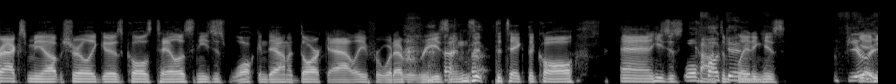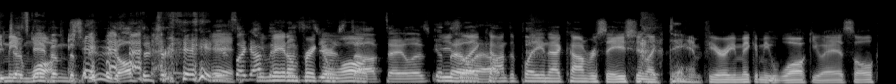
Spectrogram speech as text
cracks me up. Shirley goes, calls Talos, and he's just walking down a dark alley for whatever reason to, to, take the call. And he's just well, contemplating his. Fury yeah, just him gave him the boot off the train. yeah, he's like, I he made him freaking walk. Stop, Talos. Get he's like out. contemplating that conversation, like, damn, Fury, you're making me walk, you asshole.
